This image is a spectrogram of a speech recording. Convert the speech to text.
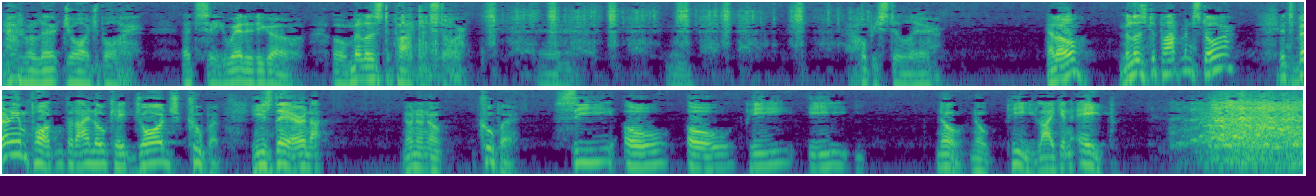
Now to alert George boy. Let's see, where did he go? Oh, Miller's department store. Uh, hmm. I hope he's still there. Hello? Miller's department store? It's very important that I locate George Cooper. He's there and I... No, no, no. Cooper. C-O-O-P-E... No, no, P, like an ape.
